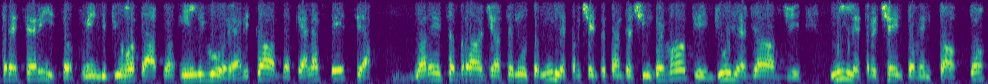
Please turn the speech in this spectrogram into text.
preferito, quindi più votato in Liguria. Ricordo che alla Spezia Lorenzo Brogi ha ottenuto 1385 voti, Giulia Giorgi 1328,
